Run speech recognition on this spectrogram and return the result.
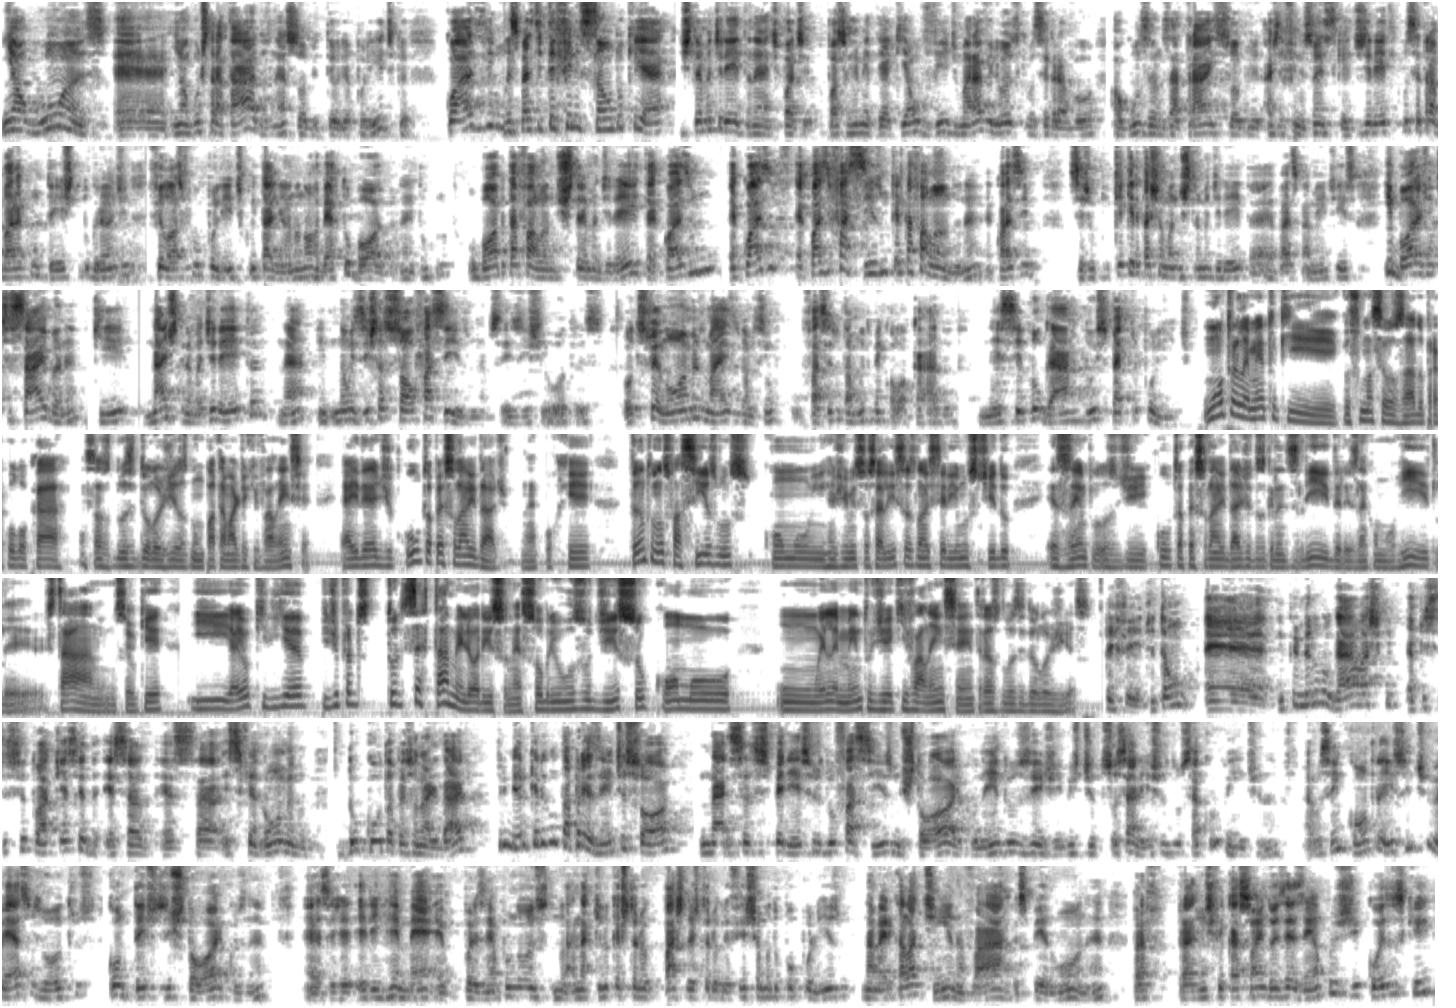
em, algumas, é, em alguns tratados né, sobre teoria política, quase uma espécie de definição do que é extrema-direita. Né? A gente pode, posso remeter aqui a um vídeo maravilhoso que você gravou alguns anos atrás sobre as definições de esquerda e direita, que você trabalha com um texto do grande filósofo político italiano Norberto Bobbio. Né? Então, o Bob está falando de extrema-direita, é quase um, é quase, é quase fascismo que ele está falando. Né? É quase seja, o que, que ele está chamando de extrema-direita é basicamente isso. Embora a gente saiba né, que na extrema-direita né, não exista só o fascismo, né, você existe outros, outros fenômenos, mas digamos assim, o fascismo está muito bem colocado nesse lugar do espectro político. Um outro elemento que costuma ser usado para colocar essas duas ideologias num patamar de equivalência é a ideia de culto à personalidade, né? porque tanto nos fascismos como em regimes socialistas nós teríamos tido exemplos de culto à personalidade dos grandes líderes, né, como Hitler, Stalin, não sei o quê. E aí eu queria pedir para tu dissertar melhor isso, né, sobre o uso disso como um elemento de equivalência entre as duas ideologias. Perfeito. Então, é, em primeiro lugar, eu acho que é preciso situar que esse, essa, essa, esse fenômeno do culto à personalidade, primeiro que ele não está presente só nessas experiências do fascismo histórico, nem dos regimes ditos socialistas do século XX. Né? Aí você encontra isso em diversos outros contextos históricos. Né? É, seja, ele remete, é, por exemplo, nos, naquilo que a parte da historiografia chama do populismo na América Latina, Vargas, Perón, né? para a gente ficar só em dois exemplos de coisas que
